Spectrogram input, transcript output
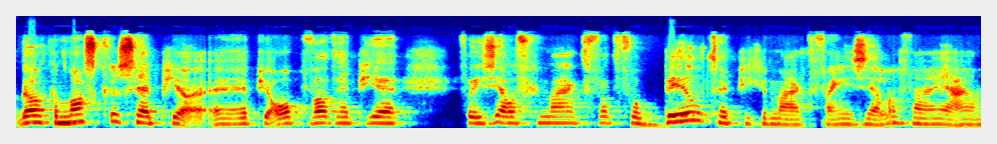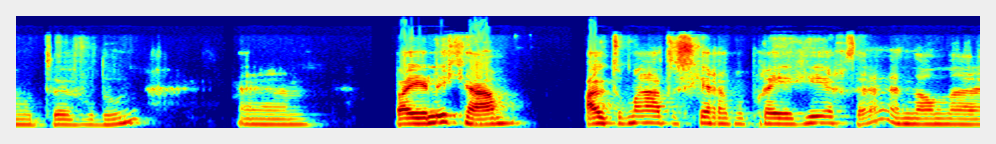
welke maskers heb je, eh, heb je op? Wat heb je voor jezelf gemaakt? Wat voor beeld heb je gemaakt van jezelf waar je aan moet uh, voldoen? Uh, waar je lichaam automatisch scherp op reageert. Hè? En dan, uh,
